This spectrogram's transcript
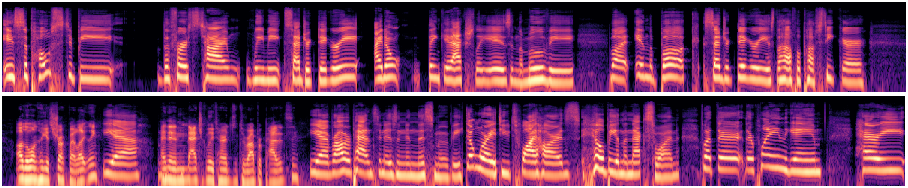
is supposed to be the first time we meet Cedric Diggory. I don't think it actually is in the movie, but in the book, Cedric Diggory is the Hufflepuff Seeker. Oh, the one who gets struck by lightning Yeah. and then magically turns into Robert Pattinson. Yeah, Robert Pattinson isn't in this movie. Don't worry, you twihards. He'll be in the next one. But they're they're playing the game. Harry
